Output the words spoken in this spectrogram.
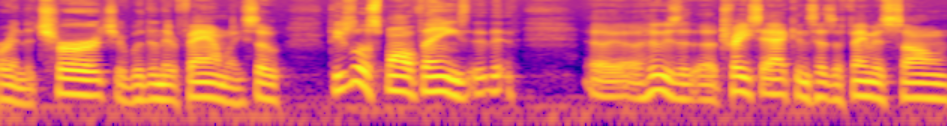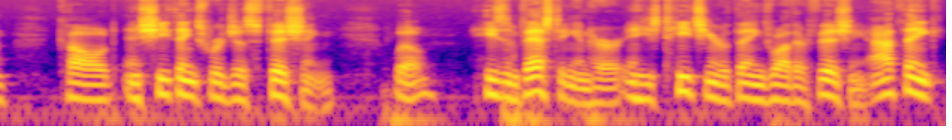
or in the church or within their family. So these little small things. Uh, who is it? Uh, Trace Atkins has a famous song called "And She Thinks We're Just Fishing." Well, he's investing in her and he's teaching her things while they're fishing. I think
